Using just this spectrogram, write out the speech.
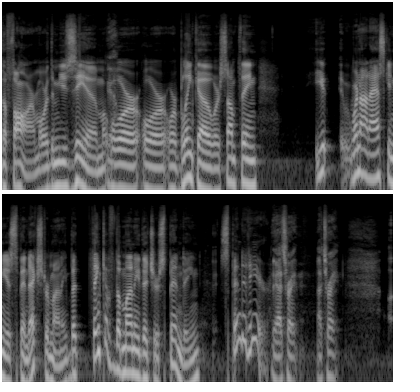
the farm or the museum or, or or Blenko or something. You, we're not asking you to spend extra money, but think of the money that you're spending. Spend it here. Yeah, that's right. That's right. Uh,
